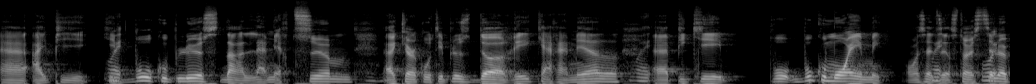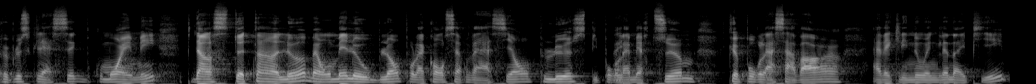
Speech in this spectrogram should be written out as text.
euh, IPA, qui est beaucoup plus dans l'amertume, euh, qui a un côté plus doré, caramel, euh, puis qui est beaucoup moins aimé. On va se dire, c'est un style un peu plus classique, beaucoup moins aimé. Puis dans ce temps-là, ben, on met le houblon pour la conservation plus, puis pour l'amertume, que pour la saveur avec les New England IPA.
